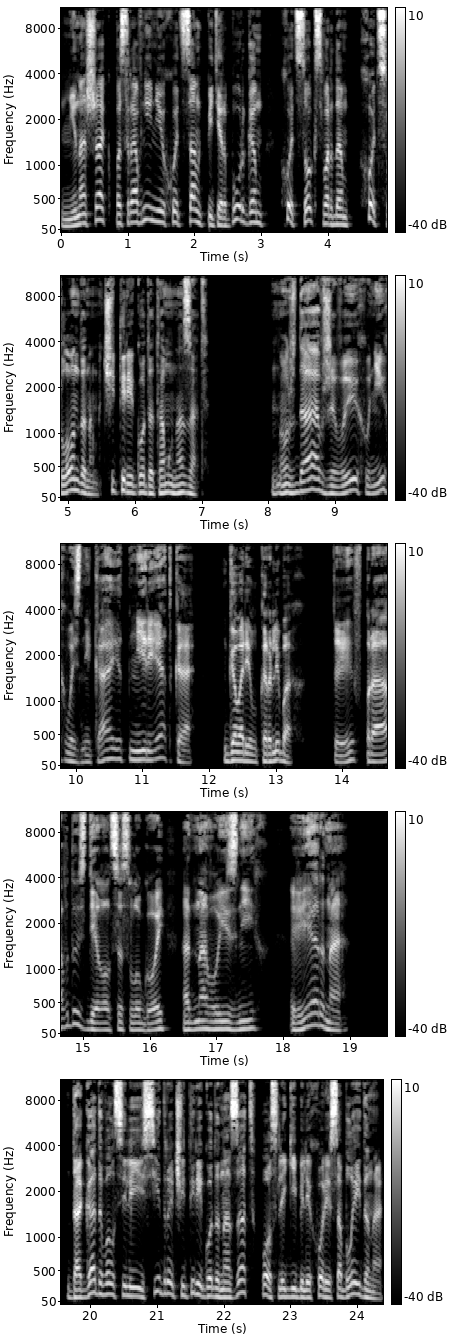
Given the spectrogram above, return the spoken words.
ни на шаг по сравнению хоть с Санкт-Петербургом, хоть с Оксфордом, хоть с Лондоном четыре года тому назад. «Нужда в живых у них возникает нередко», — говорил Корлебах. «Ты вправду сделался слугой одного из них, верно?» Догадывался ли Исидро четыре года назад, после гибели Хориса Блейдена,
